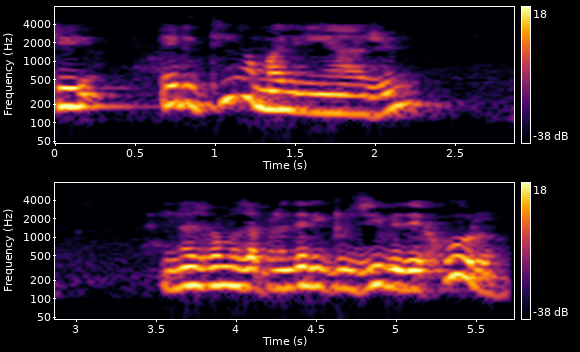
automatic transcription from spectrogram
que ele tinha uma linhagem, e nós vamos aprender inclusive de Hur,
